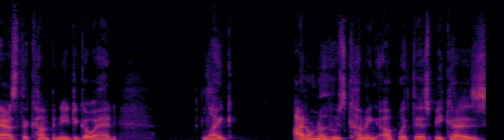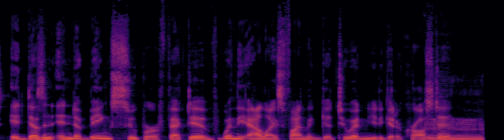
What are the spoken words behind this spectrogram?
as the company to go ahead. Like, I don't know who's coming up with this because it doesn't end up being super effective when the Allies finally get to it and need to get across it. Mm-hmm.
